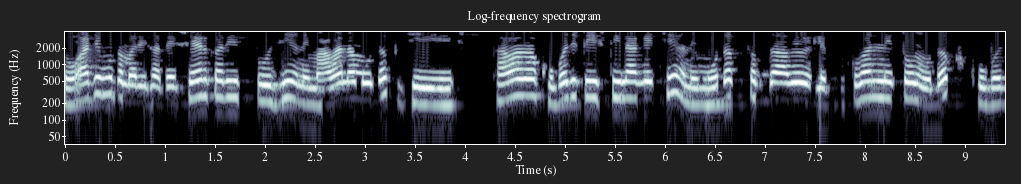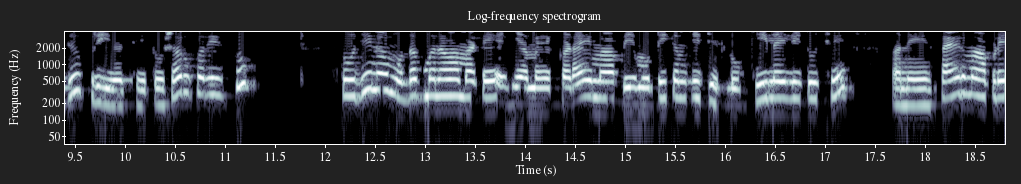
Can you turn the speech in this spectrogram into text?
તો આજે હું તમારી સાથે શેર કરીશ સોજી અને માવાના મોદક જે ખાવામાં ખૂબ જ ટેસ્ટી લાગે છે અને મોદક શબ્દ આવ્યો એટલે ભગવાનને તો મોદક ખૂબ જ પ્રિય છે. તો શરૂ કરીશું. સોજીના મોદક બનાવવા માટે અહીંયા મેં કડાઈમાં બે મોટી ચમચી જેટલું ઘી લઈ લીધું છે. અને સાઈડમાં આપણે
